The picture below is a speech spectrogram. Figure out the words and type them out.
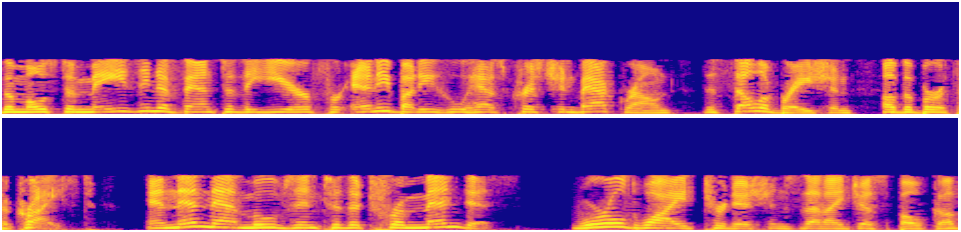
the most amazing event of the year for anybody who has Christian background, the celebration of the birth of Christ. And then that moves into the tremendous worldwide traditions that I just spoke of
